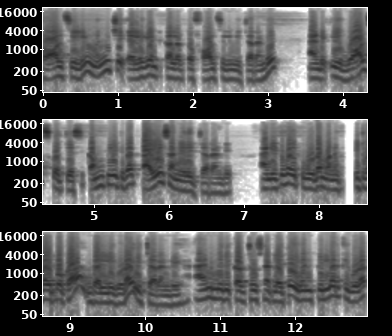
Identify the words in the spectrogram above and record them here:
ఫాల్ సీలింగ్ మంచి ఎలిగెంట్ కలర్తో ఫాల్ సీలింగ్ ఇచ్చారండి. అండ్ ఈ వాల్స్కి వచ్చేసి కంప్లీట్గా టైల్స్ అనేది ఇచ్చారండి. అండ్ ఇటువైపు కూడా మనకి ఇటువైపు ఒక గల్లీ కూడా ఇచ్చారండి. అండ్ మీరు ఇక్కడ చూసినట్లయితే ఈవెన్ పిల్లర్కి కూడా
